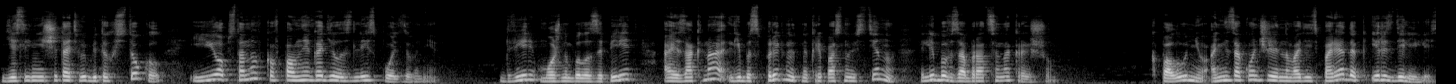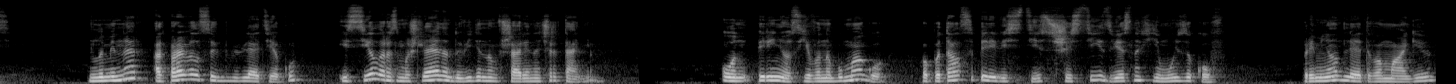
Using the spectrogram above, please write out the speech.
Если не считать выбитых стекол, ее обстановка вполне годилась для использования. Дверь можно было запереть, а из окна либо спрыгнуть на крепостную стену, либо взобраться на крышу. К полудню они закончили наводить порядок и разделились. Ламинер отправился в библиотеку и сел, размышляя над увиденным в шаре начертанием. Он перенес его на бумагу, попытался перевести с шести известных ему языков. Применял для этого магию.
